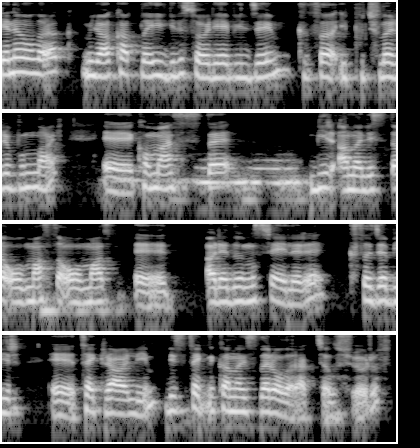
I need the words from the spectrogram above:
Genel olarak mülakatla ilgili söyleyebileceğim kısa ipuçları bunlar. E, Comensis'te bir analiste olmazsa olmaz e, aradığımız şeyleri kısaca bir e, tekrarlayayım. Biz teknik analistler olarak çalışıyoruz.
